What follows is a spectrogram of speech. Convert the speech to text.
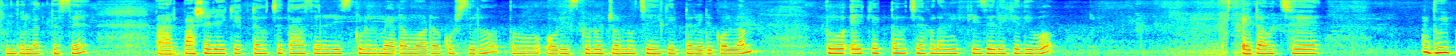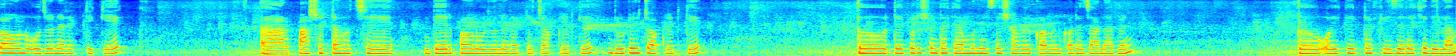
সুন্দর লাগতেছে। আর পাশের এই কেকটা হচ্ছে তাহসিনের স্কুলের ম্যাডাম অর্ডার করছিল, তো ওর স্কুলের জন্য হচ্ছে এই কেকটা রেডি করলাম। তো এই কেকটা হচ্ছে এখন আমি ফ্রিজে রেখে দিব। এটা হচ্ছে দুই পাউন্ড ওজনের একটি কেক। আর পাশেরটা হচ্ছে দেড় পাউন্ড ওজনের একটি চকলেট কেক দুটোই চকলেট কেক তো ডেকোরেশনটা কেমন হয়েছে সবাই কমেন্ট করে জানাবেন। তো ওই কেকটা ফ্রিজে রেখে দিলাম।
